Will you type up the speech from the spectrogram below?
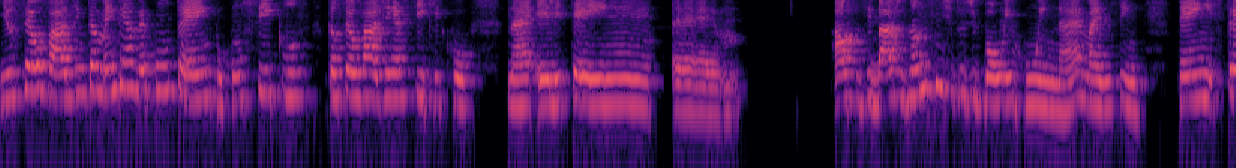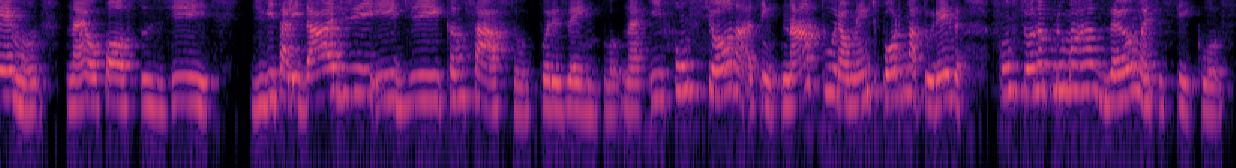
E o selvagem também tem a ver com o tempo, com ciclos, porque o selvagem é cíclico, né? Ele tem é, altos e baixos, não no sentido de bom e ruim, né? Mas assim, tem extremos, né? Opostos de de vitalidade e de cansaço, por exemplo, né? E funciona, assim, naturalmente, por natureza, funciona por uma razão esses ciclos,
